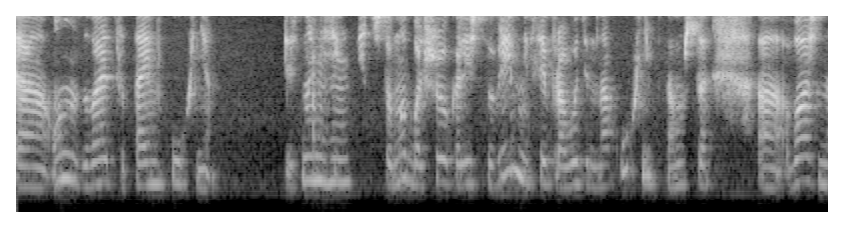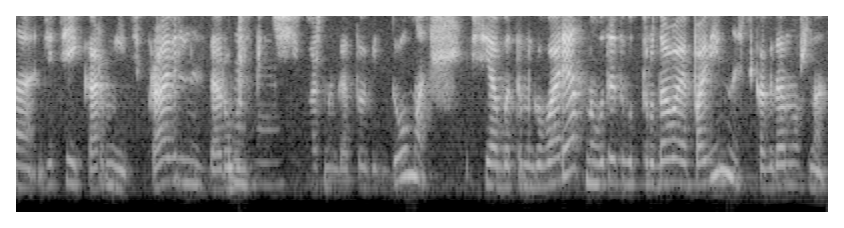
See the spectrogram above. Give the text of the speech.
А, он называется Time Кухня. То есть, ну, не секрет, что мы большое количество времени все проводим на кухне, потому что а, важно детей кормить правильной, здоровой mm-hmm. пищей, важно готовить дома. И все об этом говорят, но вот эта вот трудовая повинность, когда нужно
